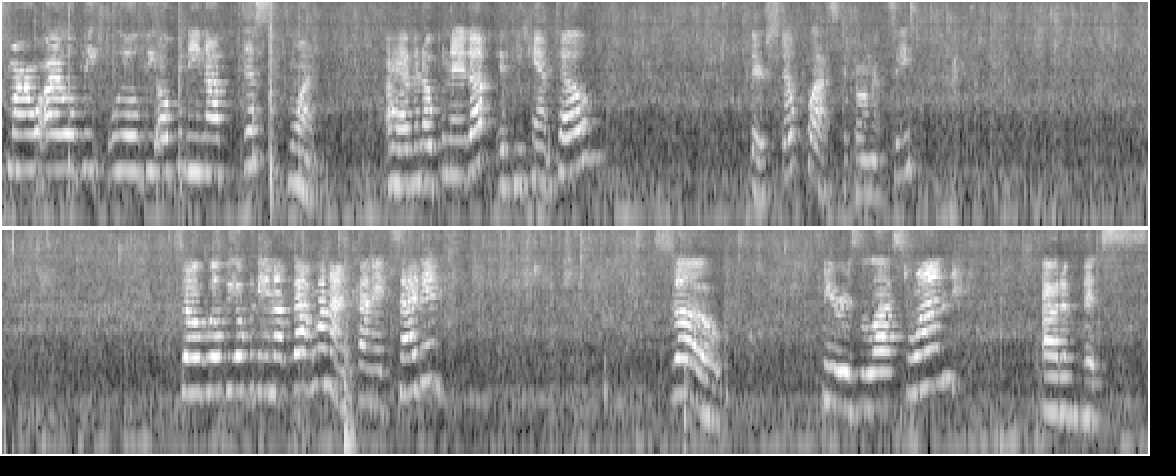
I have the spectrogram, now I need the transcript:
Tomorrow I will be will be opening up this one. I haven't opened it up, if you can't tell. There's still plastic on it, see? So we'll be opening up that one. I'm kind of excited. So, here is the last one out of this.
